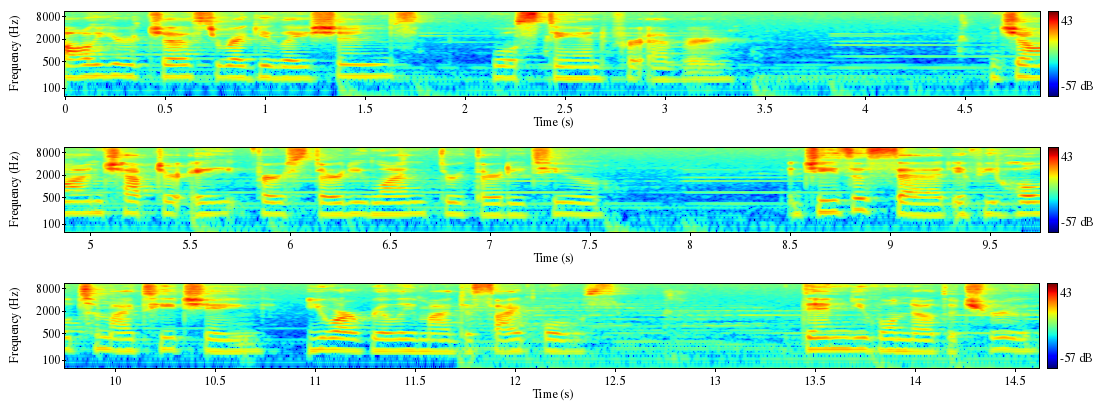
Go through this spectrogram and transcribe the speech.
All your just regulations will stand forever. John chapter 8, verse 31 through 32. Jesus said, If you hold to my teaching, you are really my disciples then you will know the truth,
